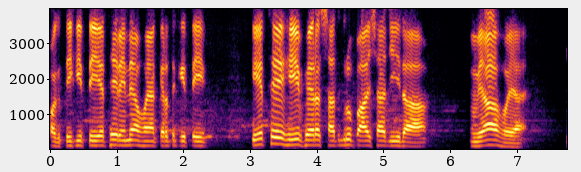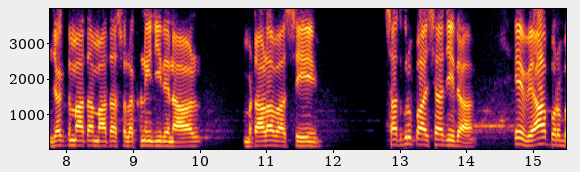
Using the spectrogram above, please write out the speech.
ਭਗਤੀ ਕੀਤੀ, ਇੱਥੇ ਰਹਿੰਦਿਆਂ ਹੋਇਆਂ ਕਿਰਤ ਕੀਤੀ। ਇੱਥੇ ਹੀ ਫਿਰ ਸਤਿਗੁਰੂ ਪਾਤਸ਼ਾਹ ਜੀ ਦਾ ਵਿਆਹ ਹੋਇਆ। ਜਗਤ ਮਾਤਾ ਮਾਤਾ ਸੁਲੱਖਣੀ ਜੀ ਦੇ ਨਾਲ ਬਟਾਲਾ ਵਾਸੀ ਸਤਿਗੁਰੂ ਪਾਤਸ਼ਾਹ ਜੀ ਦਾ ਇਹ ਵਿਆਹ ਪੁਰਬ,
